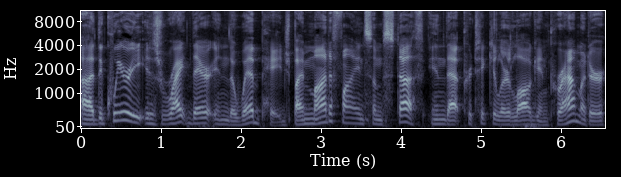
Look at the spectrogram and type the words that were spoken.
uh, the query is right there in the web page. By modifying some stuff in that particular login parameter,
